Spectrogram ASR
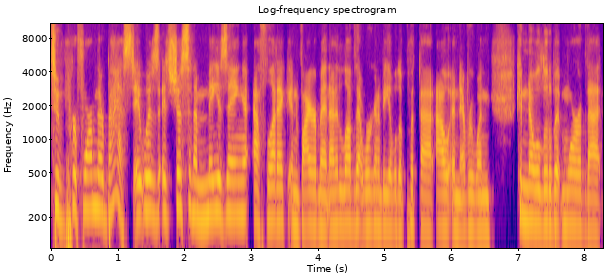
to perform their best. It was, it's just an amazing athletic environment. And I love that we're going to be able to put that out and everyone can know a little bit more of that,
